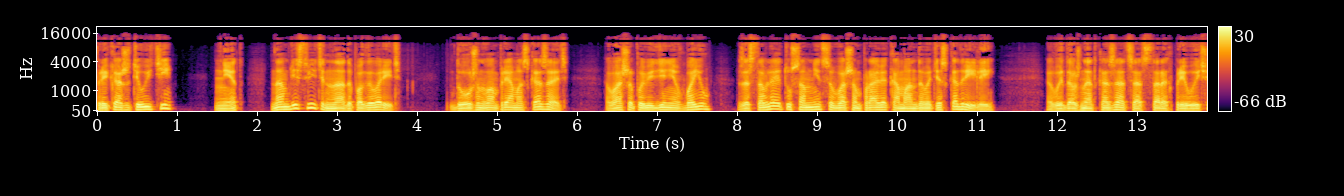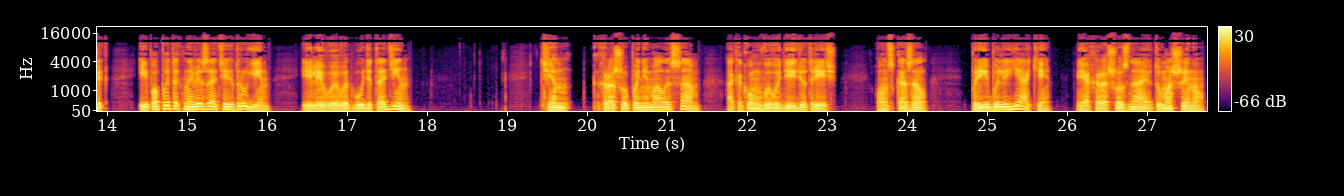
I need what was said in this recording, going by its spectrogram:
«Прикажете уйти?» «Нет. Нам действительно надо поговорить. Должен вам прямо сказать. Ваше поведение в бою заставляет усомниться в вашем праве командовать эскадрильей. Вы должны отказаться от старых привычек и попыток навязать их другим, или вывод будет один». Чен хорошо понимал и сам, о каком выводе идет речь. Он сказал, «Прибыли яки, я хорошо знаю эту машину».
